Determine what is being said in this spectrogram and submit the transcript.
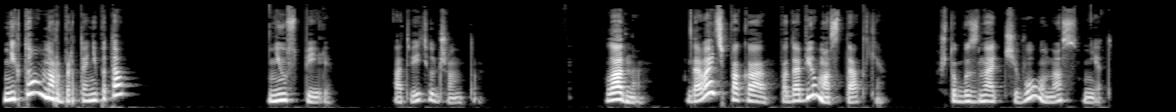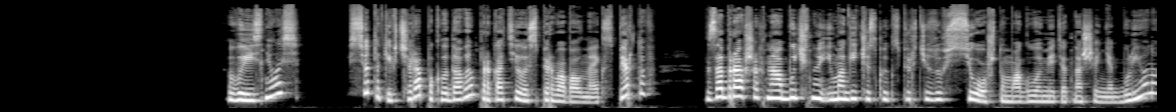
Никто Норберта не пытал? Не успели, ответил Джонатан. Ладно, давайте пока подобьем остатки, чтобы знать, чего у нас нет. Выяснилось, все-таки вчера по кладовым прокатилась сперва волна экспертов, забравших на обычную и магическую экспертизу все, что могло иметь отношение к бульону.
